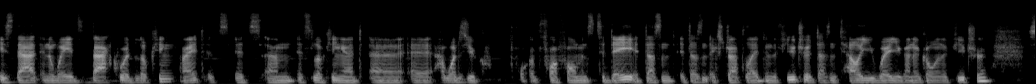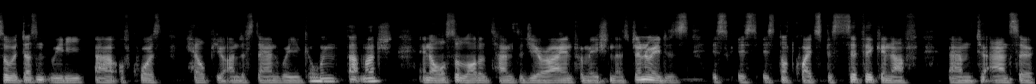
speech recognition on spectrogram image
is that in a way it's backward looking, right? It's it's um, it's looking at uh, uh what is your performance today it doesn't it doesn't extrapolate in the future. It doesn't tell you where you're going to go in the future. So it doesn't really uh, of course help you understand where you're going that much. And also a lot of times the gri information that's generated is is, is, is not quite specific enough um, to answer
